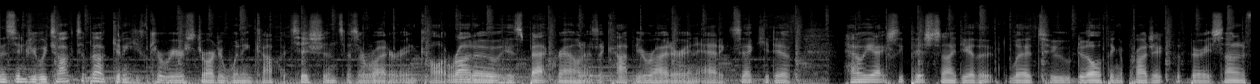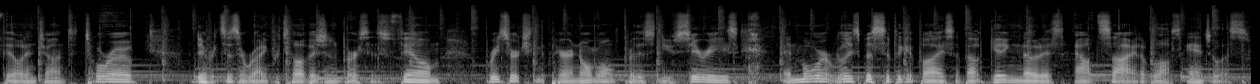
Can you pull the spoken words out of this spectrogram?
this interview, we talked about getting his career started winning competitions as a writer in Colorado, his background as a copywriter and ad executive, how he actually pitched an idea that led to developing a project with Barry Sonnenfeld and John Turturro, the differences in writing for television versus film, researching the paranormal for this new series, and more really specific advice about getting noticed outside of Los Angeles,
